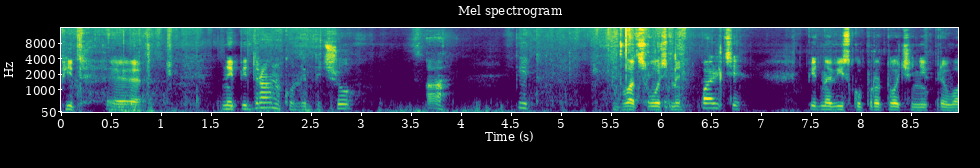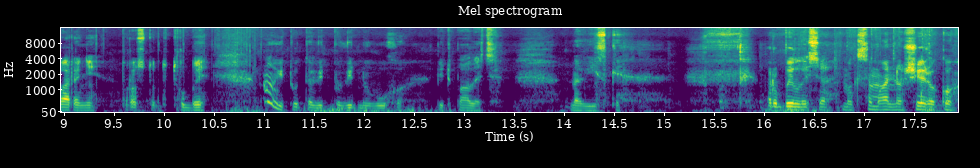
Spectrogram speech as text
під е, не під рамку, не під що, а Під 28 пальці, під навіску проточені, приварені просто до труби. Ну і тут відповідно вухо під палець навіски. Робилися максимально широко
